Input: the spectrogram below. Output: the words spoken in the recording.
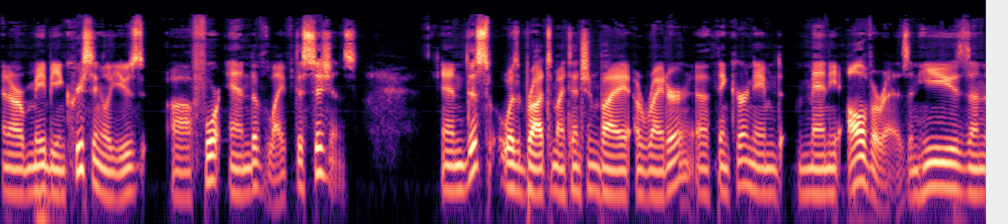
and are maybe increasingly used uh, for end of life decisions. And this was brought to my attention by a writer, a thinker named Manny Alvarez. And he's on,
